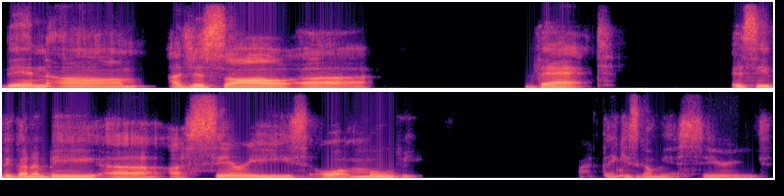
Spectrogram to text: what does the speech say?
then um I just saw uh that it's either gonna be a, a series or a movie. I think it's gonna be a series,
